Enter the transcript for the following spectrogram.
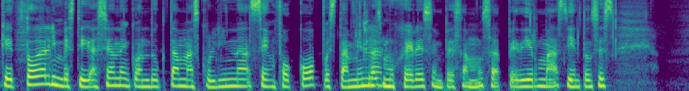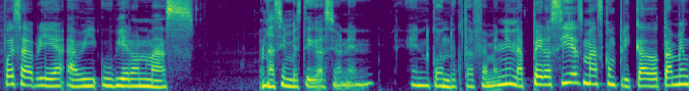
que toda la investigación en conducta masculina se enfocó, pues también las mujeres empezamos a pedir más y entonces pues habría, hubieron más, más investigación en, en conducta femenina, pero sí es más complicado. También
